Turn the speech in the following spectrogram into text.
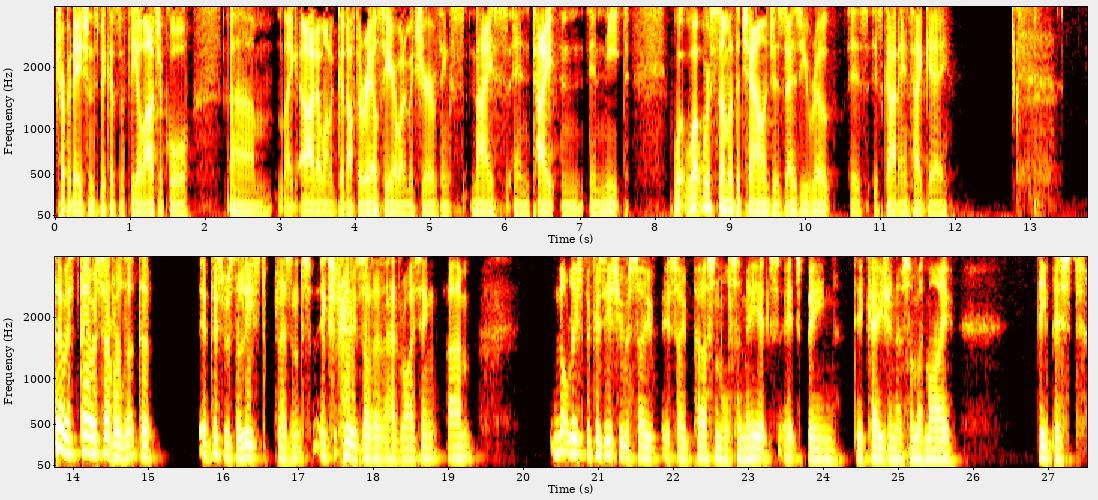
trepidations because of theological, um, like oh, I don't want to get off the rails here, I want to make sure everything's nice and tight and, and neat. What what were some of the challenges as you wrote? Is is God anti-gay? There was there were several that the this was the least pleasant experience I've ever had writing. Um, not least because the issue is so is so personal to me. It's it's been the occasion of some of my deepest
